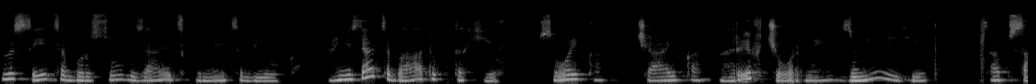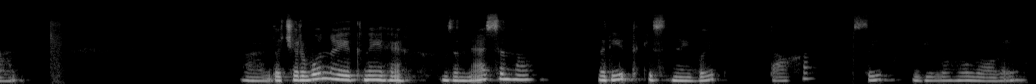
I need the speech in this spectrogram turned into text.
лисиця, борсук, заєць, куниця, білка. Гніздяться багато птахів, сойка, чайка, гриф чорний, зміїїд, сапсан. До червоної книги занесено рідкісний вид птаха, сип білоголовий.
